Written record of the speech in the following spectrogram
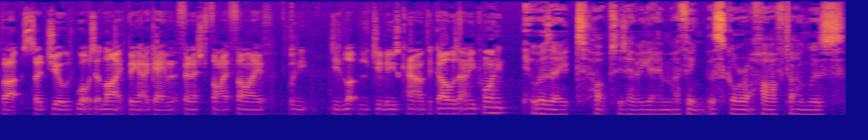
But so Jules, what was it like being at a game that finished five five? Did you, did, you, lose count of the goals at any point? It was a topsy-turvy game. I think the score at half-time was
